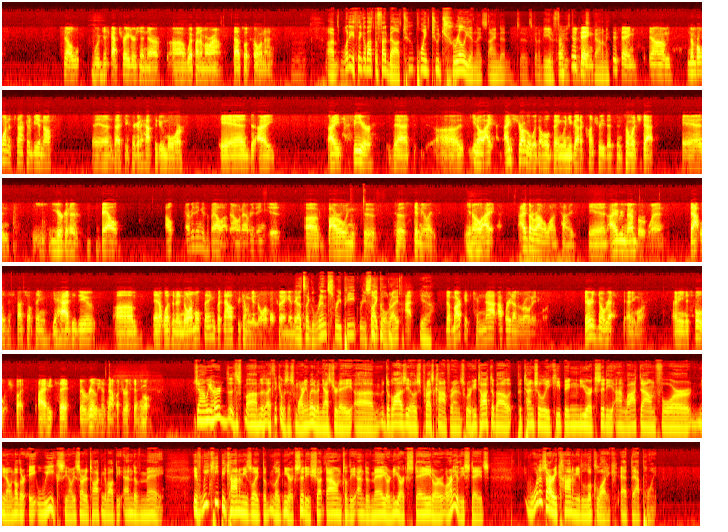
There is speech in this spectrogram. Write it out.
So we've just got traders in there uh, whipping them around. That's what's going on. Um, what do you think about the Fed bailout? Two point two trillion they signed in. To, it's going to be infused two into things. economy. Two things. Um, number one, it's not going to be enough, and I think they're going to have to do more. And I, I fear that, uh, you know, I I struggle with the whole thing when you got a country that's in so much debt, and you're going to bail. Everything is a bailout now, and everything is uh, borrowing to to stimulate. You know, I I've been around a long time, and I remember when that was a special thing you had to do, um, and it wasn't a normal thing. But now it's becoming a normal thing, and Yeah, it's like rinse, repeat, recycle, right? Yeah. the markets cannot operate on their own anymore. There is no risk anymore. I mean, it's foolish, but I hate to say it. There really is not much risk anymore. John, we heard this. Um, I think it was this morning. It might have been yesterday. Um, De Blasio's press conference where he talked about potentially keeping New York City on lockdown for you know another eight weeks. You know, he started talking about the end of May. If we keep economies like the like New York City shut down to the end of May, or New York State, or or any of these states, what does our economy look like at that point?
